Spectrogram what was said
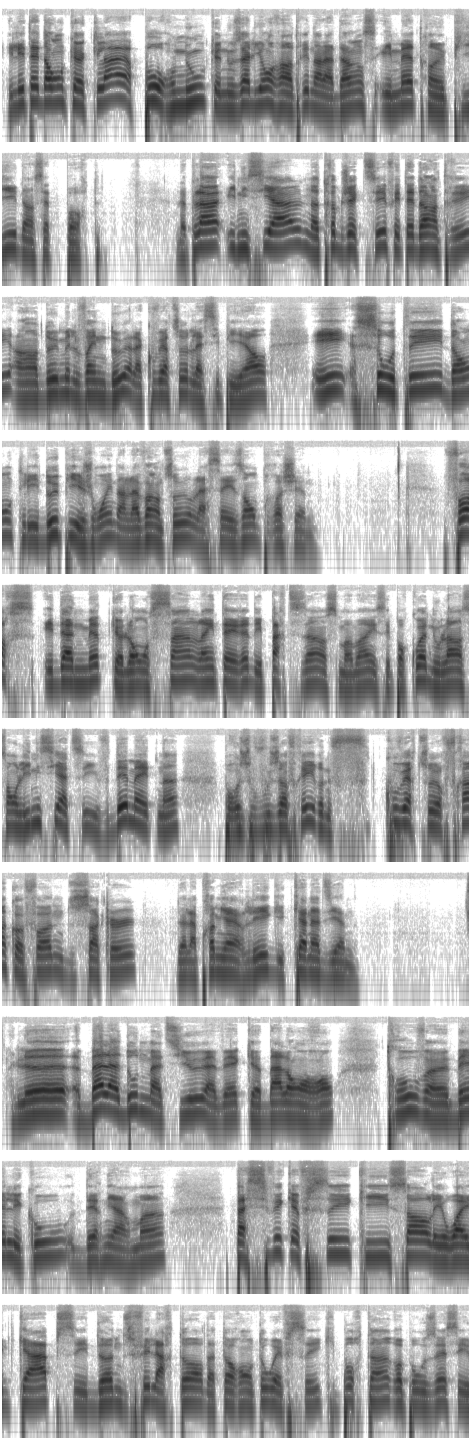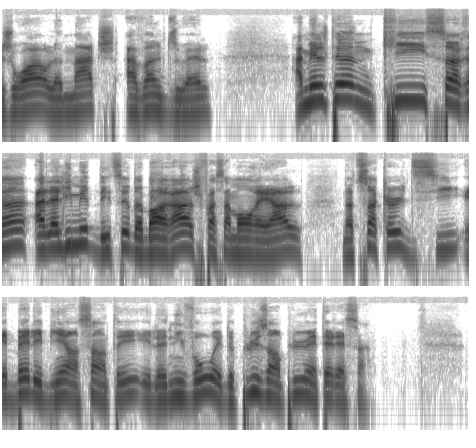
Il était donc clair pour nous que nous allions rentrer dans la danse et mettre un pied dans cette porte. Le plan initial, notre objectif était d'entrer en 2022 à la couverture de la CPL et sauter donc les deux pieds joints dans l'aventure la saison prochaine. Force est d'admettre que l'on sent l'intérêt des partisans en ce moment et c'est pourquoi nous lançons l'initiative dès maintenant pour vous offrir une couverture francophone du soccer de la Première Ligue canadienne. Le balado de Mathieu avec Ballon rond trouve un bel écho dernièrement Pacific FC qui sort les Whitecaps et donne du fil à retordre à Toronto FC qui pourtant reposait ses joueurs le match avant le duel. Hamilton qui se rend à la limite des tirs de barrage face à Montréal. Notre soccer d'ici est bel et bien en santé et le niveau est de plus en plus intéressant.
